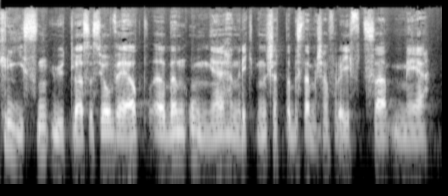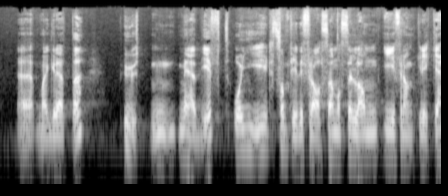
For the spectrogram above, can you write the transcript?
krisen utløses jo ved at uh, den unge Henrik 6. bestemmer seg for å gifte seg med Margrethe uten medgift, og gir samtidig fra seg masse land i Frankrike.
